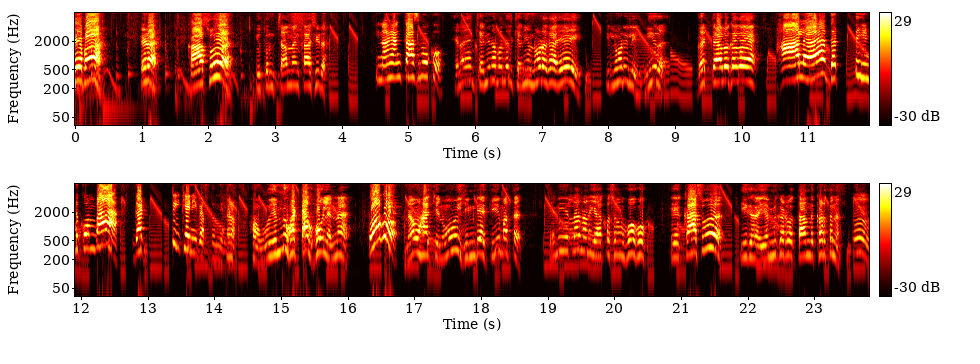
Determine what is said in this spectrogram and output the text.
ಏ ಬಾ ಇಡ ಕಾಸು ಇವತ್ತೊಂದು ಚೆನ್ನಾಗಿ ಕಾಸು ಇಡ ಇನ್ನ ಹೆಂಗ್ ಕಾಸ್ಬೇಕು? ಏನ ಕೆನಿನ ಬಂದಿಲ್ಲ ಕೆನಿ ನೋಡಗ ಏ ಇಲ್ಲಿ ನೋಡಿಲಿ ನೀರು ಗಟ್ಟಿ ಆಗ್ಬೇಕದ? ಹಾಲ ಗಟ್ಟಿ ಹಿಂಡ್ಕೊಂಬಾ ಗಟ್ಟಿ ಕೆನಿ ಬರ್ತದೆ ಎಮ್ಮಿ ಹೊಟ್ಟಾಗ ಹೋಗ್ಲನ್ನ ಹೋಗು. ನಾವು ಹಾಕಿನು ಹಿಂಡೇತಿ ಮತ್ತ ಕೆನಿ ಇಲ್ಲ ನನಗೆ ಯಾಕೋ ಸುಮ್ಮನೆ ಹೋಗ್ ಹೋಗ್. ಏ ಕಾಸು ಈಗ ಎಮ್ಮಿ ಕಟ್ಟು ತಂದು ಕಡ್ತಾನ ಹ್ಮ್.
